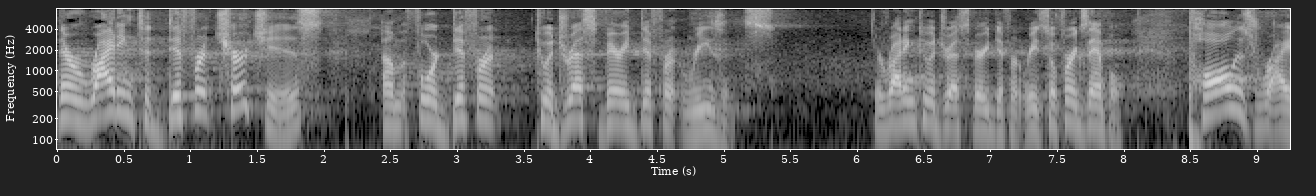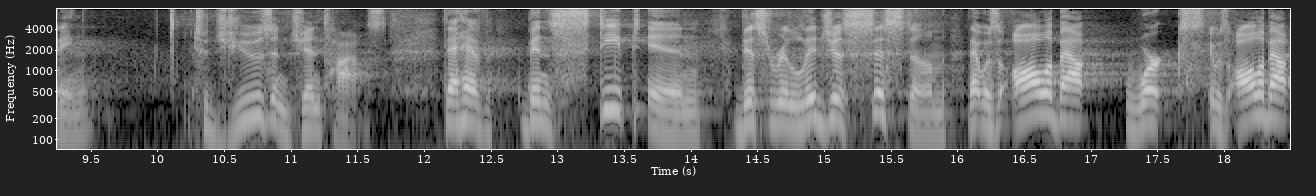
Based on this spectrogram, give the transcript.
they're writing to different churches um, for different to address very different reasons they're writing to address very different reasons. So, for example, Paul is writing to Jews and Gentiles that have been steeped in this religious system that was all about works. It was all about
